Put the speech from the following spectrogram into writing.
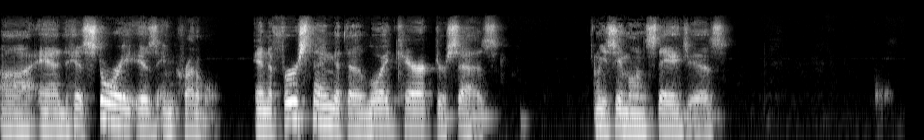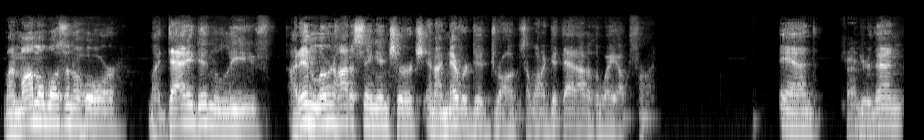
Uh, and his story is incredible. And the first thing that the Lloyd character says when you see him on stage is My mama wasn't a whore. My daddy didn't leave. I didn't learn how to sing in church, and I never did drugs. I want to get that out of the way up front. And you're then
